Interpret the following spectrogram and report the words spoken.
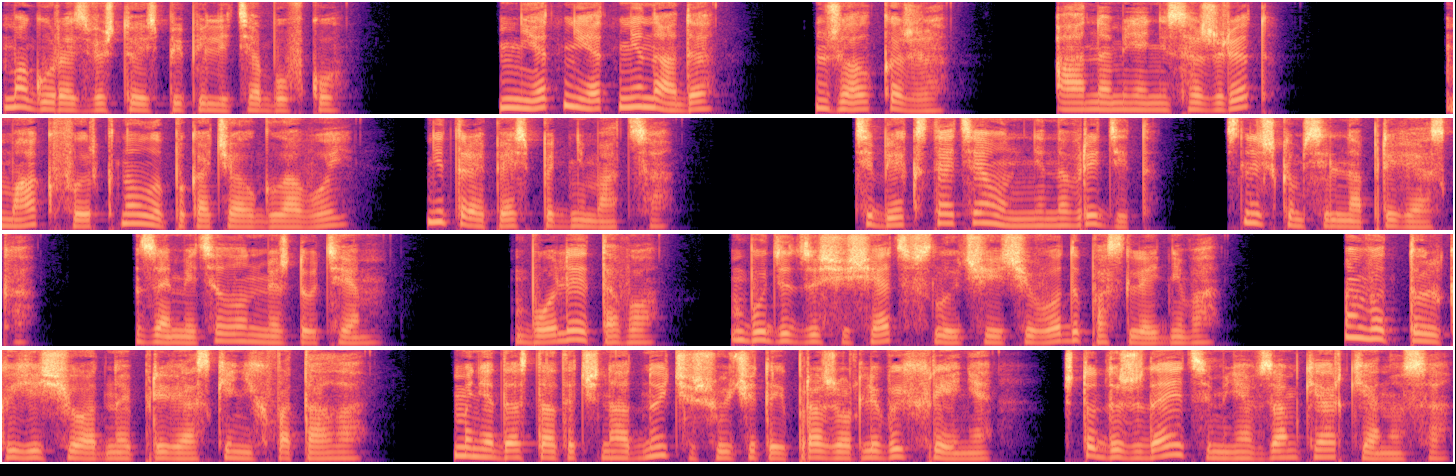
Могу разве что испепелить обувку. «Нет-нет, не надо. Жалко же. А она меня не сожрет? Мак фыркнул и покачал головой, не торопясь подниматься. «Тебе, кстати, он не навредит. Слишком сильна привязка», — заметил он между тем. «Более того, будет защищать в случае чего до последнего. Вот только еще одной привязки не хватало. Мне достаточно одной чешуйчатой прожорливой хрени, что дожидается меня в замке Аркенуса.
